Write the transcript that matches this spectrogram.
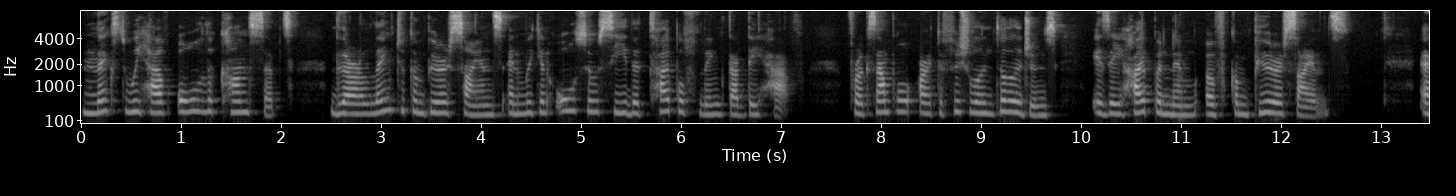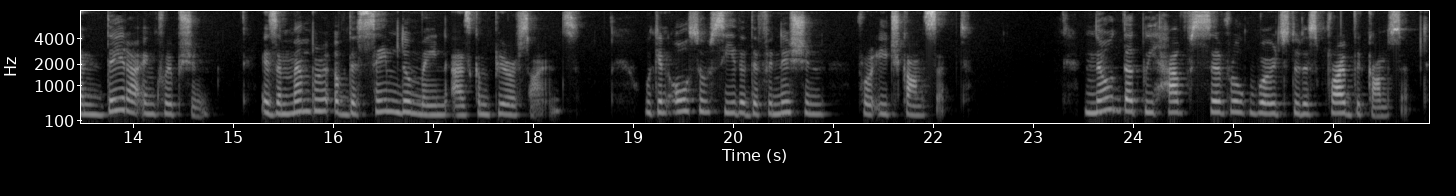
Next, we have all the concepts that are linked to computer science and we can also see the type of link that they have. For example, artificial intelligence is a hyponym of computer science, and data encryption is a member of the same domain as computer science. We can also see the definition for each concept. Note that we have several words to describe the concept.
